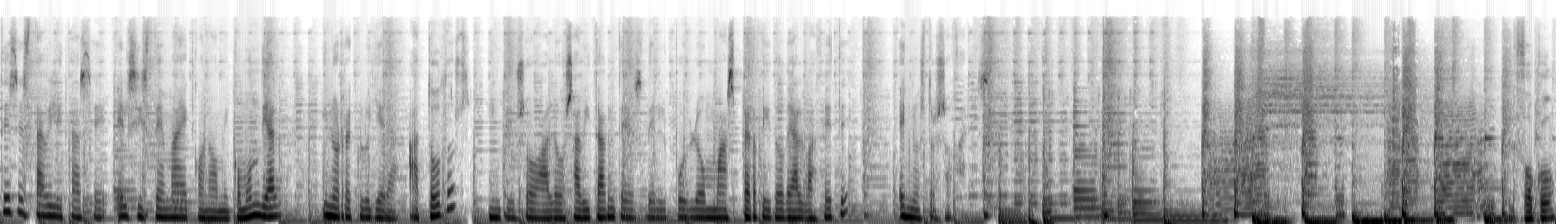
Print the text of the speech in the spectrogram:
desestabilizase el sistema económico mundial y nos recluyera a todos, incluso a los habitantes del pueblo más perdido de Albacete, en nuestros hogares. El foco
